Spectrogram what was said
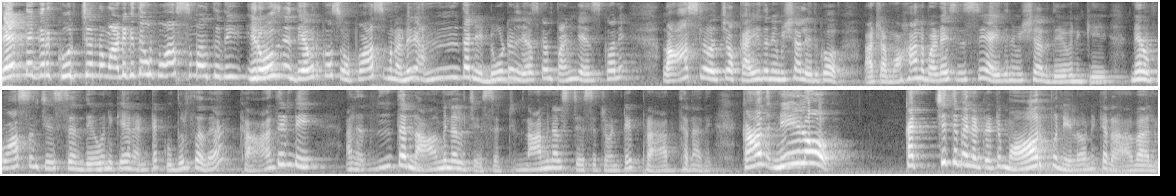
దేవుని దగ్గర కూర్చొని నువ్వు అడిగితే ఉపవాసం అవుతుంది. ఈరోజు నేను దేవుని కోసం ఉపవాసం ఉన్నాను. అంతా నీ డ్యూటీలు చేసుకొని పని చేసుకొని లాస్ట్లో వచ్చి ఒక ఐదు నిమిషాలు ఇదిగో అట్లా మొహాన్ని పడేసేసి ఐదు నిమిషాలు దేవునికి నేను ఉపవాసం చేస్తాను దేవునికి అని అంటే కుదురుతుందా? కాదండి. అదంతా నామినల్ చేసే నామినల్స్ చేసేటువంటి ప్రార్థన అది. కాదు నీలో ఖచ్చితమైనటువంటి మార్పు నీలోనికి రావాలి.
